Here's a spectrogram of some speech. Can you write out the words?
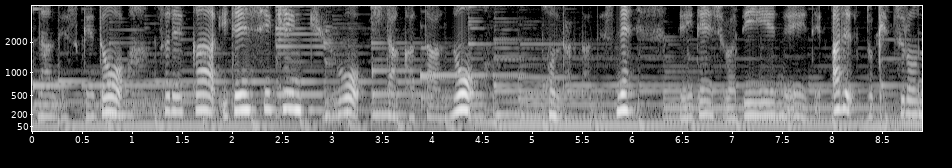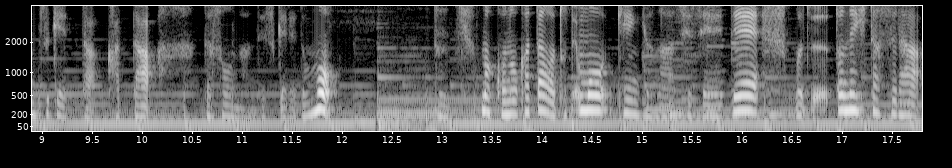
なんですけどそれが遺伝子研究をした方の本だった。ですね。遺伝子は DNA であると結論付けた方だそうなんですけれどもうん。まあ、この方はとても謙虚な姿勢で、まあ、ずっとねひたすら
